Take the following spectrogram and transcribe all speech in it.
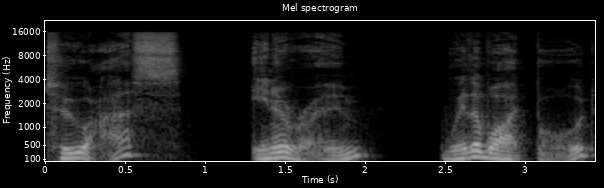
to us in a room with a whiteboard,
